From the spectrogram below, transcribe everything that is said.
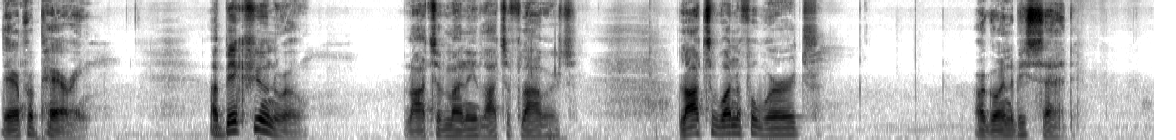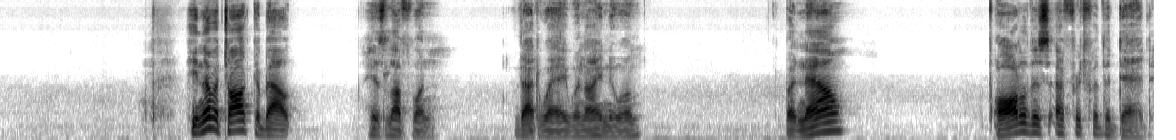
they're preparing. A big funeral. Lots of money, lots of flowers, lots of wonderful words are going to be said. He never talked about his loved one that way when I knew him. But now, all of this effort for the dead.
